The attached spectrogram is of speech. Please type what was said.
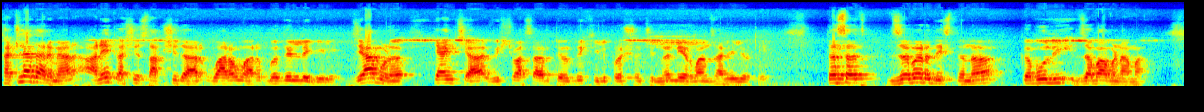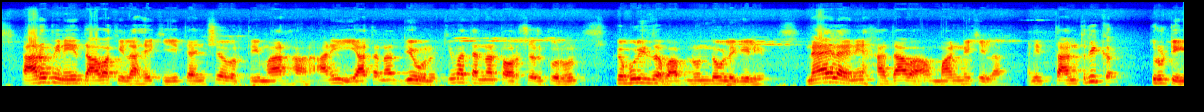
खटल्यादरम्यान अनेक असे साक्षीदार वारंवार बदलले गेले ज्यामुळं त्यांच्या विश्वासार्हतेवर देखील प्रश्नचिन्ह निर्माण झालेले होते. तसंच जबरदस्तीनं कबुली जबाबनामा आरोपीने दावा केला आहे की त्यांच्यावरती मारहाण आणि यातना देऊन किंवा त्यांना टॉर्चर करून कबुली जबाब नोंदवले गेले. न्यायालयाने हा दावा मान्य केला आणि तांत्रिक त्रुटी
